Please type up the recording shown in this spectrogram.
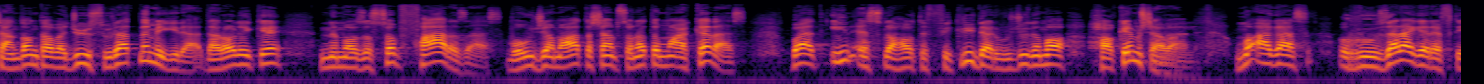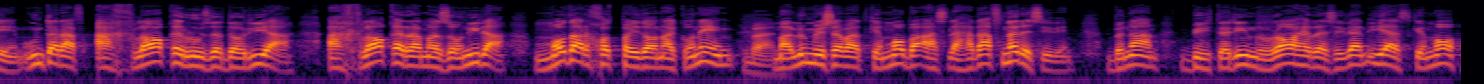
چندان توجهی صورت نمی‌گیره. در حالی که نماز صبح فرض است و او جماعتش هم سنت معکد است. باید این اصلاحات فکری در وجود ما حاکم شود. بله. ما اگر روزه را گرفتیم اون طرف اخلاق روزداری اخلاق رمضانی را ما در خود پیدا نکنیم بله. معلوم می شود که ما به اصل هدف نرسیدیم. بنان بهترین راه رسیدن این است که ما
